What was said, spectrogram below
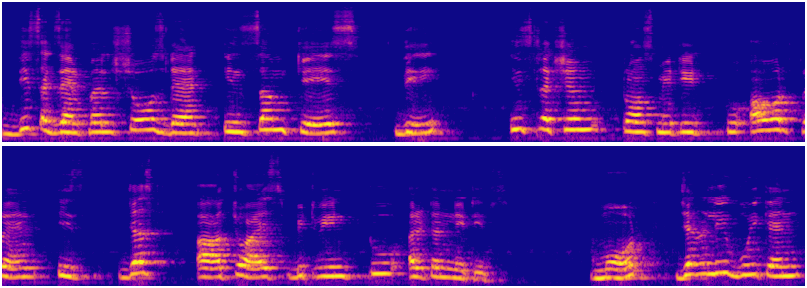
This example shows that in some case the instruction transmitted to our friend is just a choice between two alternatives. More generally we can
